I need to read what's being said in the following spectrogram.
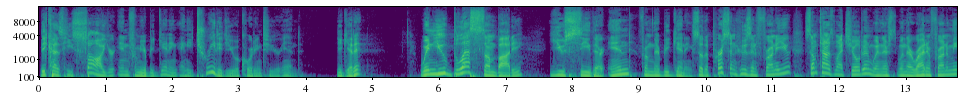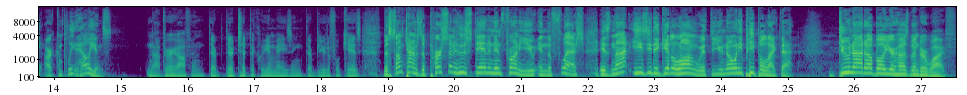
because He saw your end from your beginning and He treated you according to your end. You get it? When you bless somebody, you see their end from their beginning. So the person who's in front of you, sometimes my children, when they're, when they're right in front of me, are complete hellions. Not very often. They're, they're typically amazing. They're beautiful kids. But sometimes the person who's standing in front of you in the flesh is not easy to get along with. Do you know any people like that? Do not elbow your husband or wife.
